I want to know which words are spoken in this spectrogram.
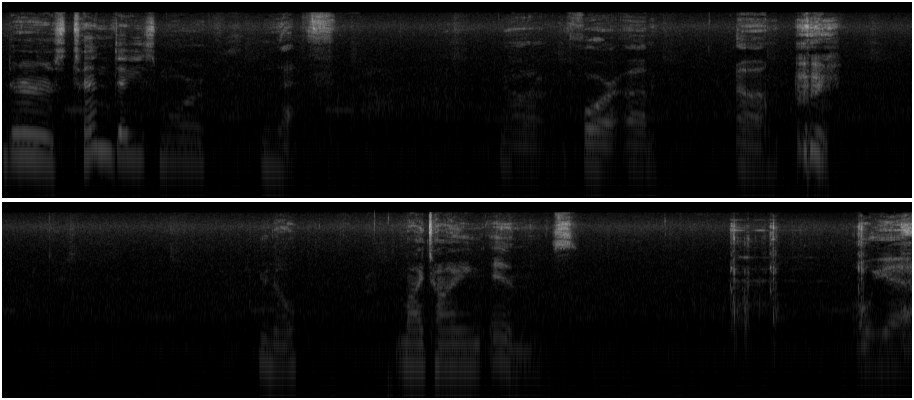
there's 10 days more left. Uh, for, um, um, you know, my time ends. Oh yeah.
